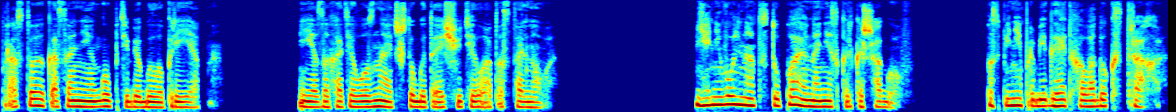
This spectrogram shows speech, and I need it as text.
Простое касание губ тебе было приятно. Я захотел узнать, что бы ты ощутила от остального. Я невольно отступаю на несколько шагов. По спине пробегает холодок страха,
